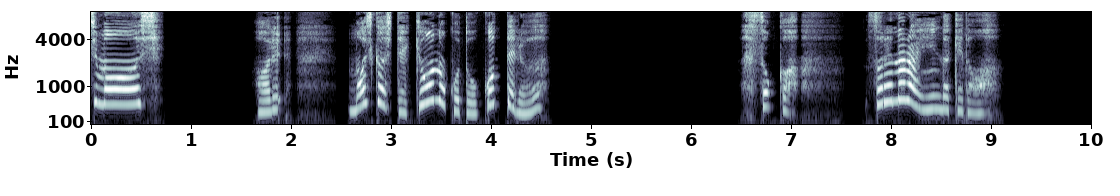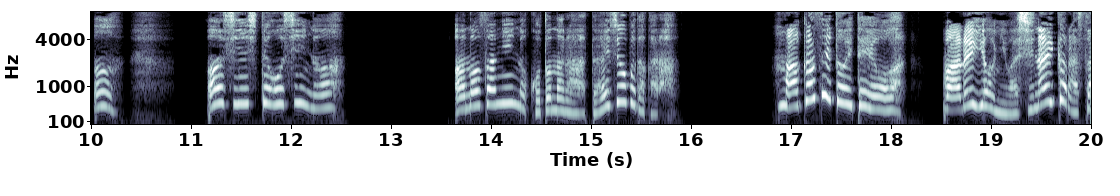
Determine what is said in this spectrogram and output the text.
しもーし。あれ？もしかして今日のこと怒ってる？そっか。それならいいんだけど。うん。安心してほしいな。あの三人のことなら大丈夫だから。任せといてよ。悪いようにはしないからさ。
